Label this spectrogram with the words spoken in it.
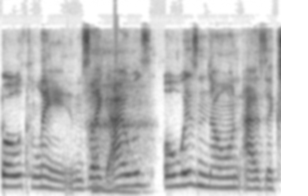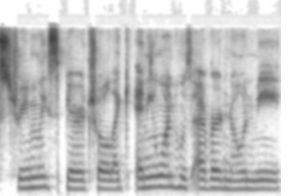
both lanes. Like I was always known as extremely spiritual. Like anyone who's ever known me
